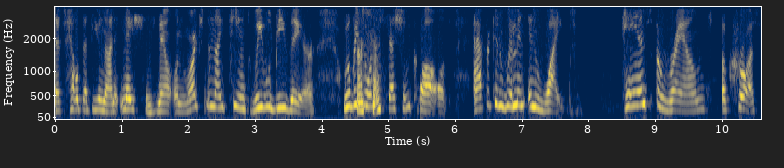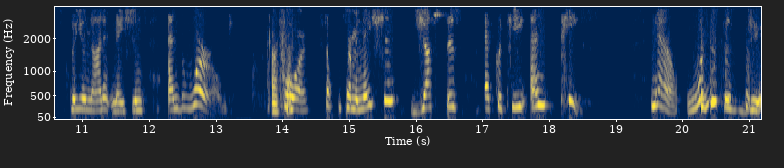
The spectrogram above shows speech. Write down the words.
that's held at the United Nations. Now, on March the 19th, we will be there. We'll be doing a session called African Women in White, Hands Around Across the United Nations and the World Okay. for self-determination, justice, equity, and peace. Now, what does this do?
